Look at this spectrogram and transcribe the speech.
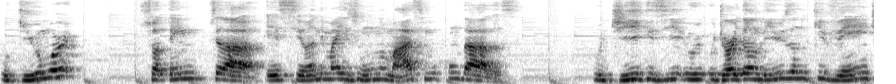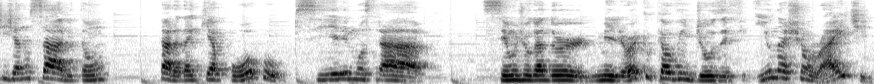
o Gilmore só tem, sei lá, esse ano e mais um no máximo com Dallas. O Diggs e o, Jordan Lewis ano que vem a gente já não sabe. Então, cara, daqui a pouco, se ele mostrar ser um jogador melhor que o Calvin Joseph e o Nashon Wright,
